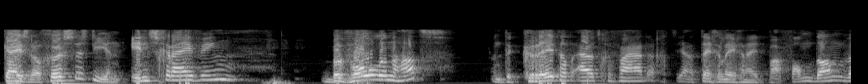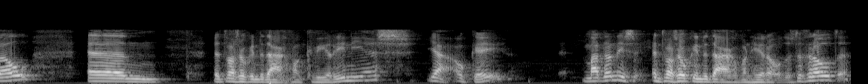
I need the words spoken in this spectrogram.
keizer Augustus, die een inschrijving bevolen had, een decreet had uitgevaardigd, ja, ter gelegenheid waarvan dan wel. En het was ook in de dagen van Quirinius, ja, oké. Maar dan is, het was ook in de dagen van Herodes de Grote.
